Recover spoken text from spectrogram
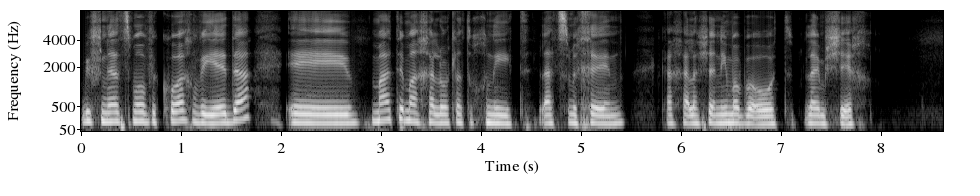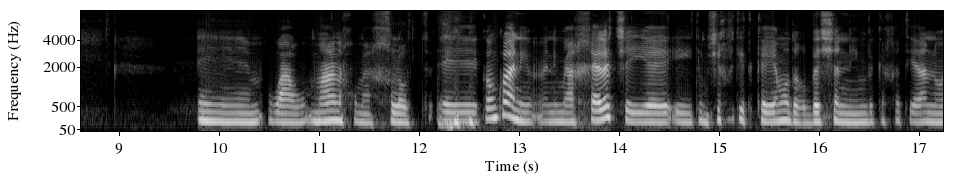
בפני עצמו וכוח וידע. אה, מה אתם מאחלות לתוכנית, לעצמכן, ככה לשנים הבאות, להמשך? אה, וואו, מה אנחנו מאחלות? אה, קודם כל, אני, אני מאחלת שהיא אה, תמשיך ותתקיים עוד הרבה שנים, וככה תהיה לנו...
